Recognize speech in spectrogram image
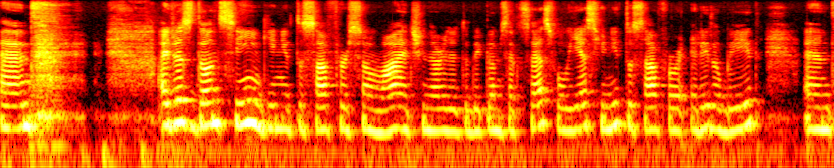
and I just don't think you need to suffer so much in order to become successful. Yes, you need to suffer a little bit, and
